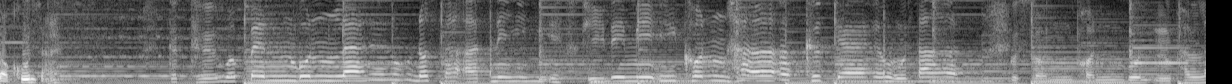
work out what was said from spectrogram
ดอกคูณซะก็ถือว่าเป็นบุญแล้วเนอะศาสตร์นี้ ที่ได้มีคนหาคือแก้วตา กุศลผลบุญพล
